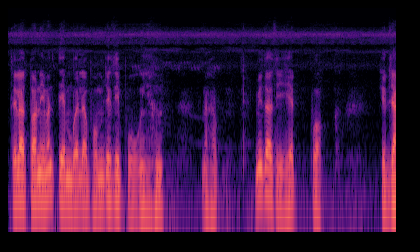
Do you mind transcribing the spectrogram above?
แต่ล้วตอนนี้มันเต็มเบิดแล้วผมจะสิปลูกอหยังนะครับมีแต่ที่เฮ็ดพวกเฮ็ดยัง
